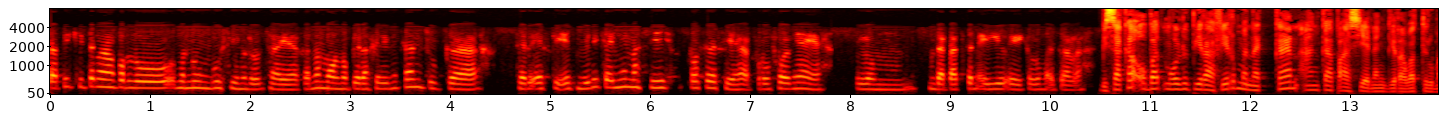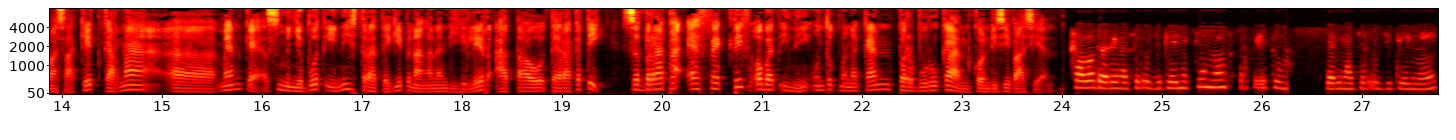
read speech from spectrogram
Tapi kita memang perlu menunggu sih menurut saya karena molnupiravir ini kan juga dari FDA sendiri kayaknya masih proses ya approvalnya ya belum mendapatkan AUA kalau nggak salah. Bisakah obat molnupiravir menekan angka pasien yang dirawat di rumah sakit karena uh, Menkes menyebut ini strategi penanganan di hilir atau terapeutik. Seberapa efektif obat ini untuk menekan perburukan kondisi pasien? Kalau dari hasil uji kliniknya memang seperti itu dari hasil uji klinik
